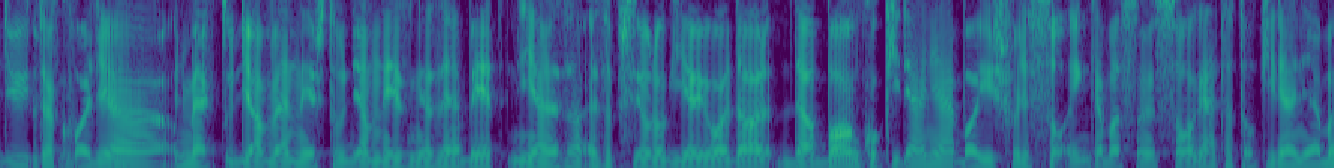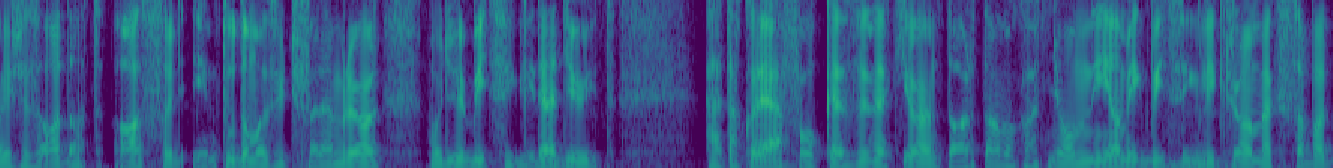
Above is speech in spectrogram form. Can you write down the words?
gyűjtök, hogy, uh, hogy meg tudjam venni, és tudjam nézni az EB-t. Nyilván ez a, ez a pszichológiai oldal, de a bankok irányába is, vagy a szó, inkább azt mondom, hogy a szolgáltatók irányába is ez adat. Az, hogy én tudom az ügyfelemről, hogy ő biciklire gyűjt hát akkor el fog kezdeni neki olyan tartalmakat nyomni, amik biciklikről, meg szabad,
